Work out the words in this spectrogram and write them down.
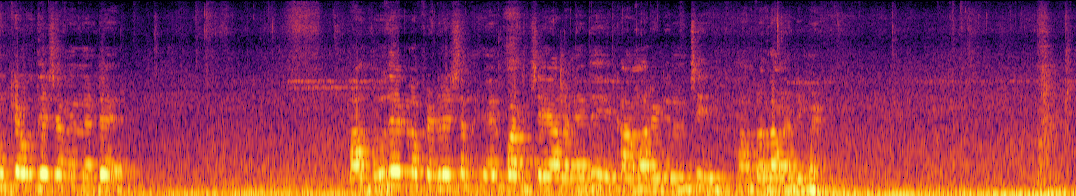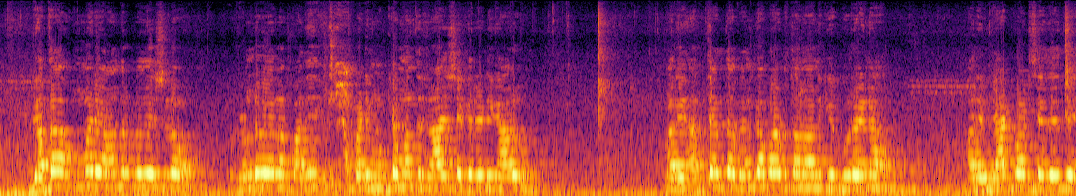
ముఖ్య ఉద్దేశం ఏంటంటే మా భూదేకుల ఫెడరేషన్ ఏర్పాటు చేయాలనేది కామారెడ్డి నుంచి మా ప్రధాన డిమాండ్. గత ఉమ్మడి ఆంధ్రప్రదేశ్లో రెండు వేల పది అప్పటి ముఖ్యమంత్రి రాజశేఖర రెడ్డి గారు మరి అత్యంత వెనుకబాటుతనానికి గురైన మరి బ్యాక్వర్డ్స్ ఏదైతే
